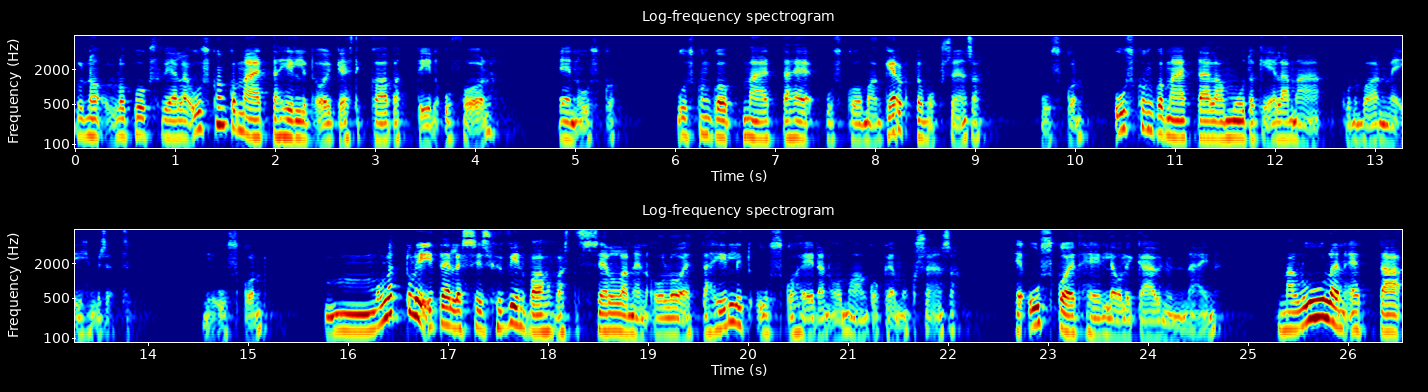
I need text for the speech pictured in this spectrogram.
No lopuksi vielä, uskonko mä, että hillit oikeasti kaapattiin UFOon? En usko. Uskonko mä, että he uskoo omaan kertomukseensa? Uskon. Uskonko mä, että täällä on muutakin elämää kuin vaan me ihmiset? Niin uskon. Mulle tuli itselle siis hyvin vahvasti sellainen olo, että hillit usko heidän omaan kokemukseensa. He usko, että heille oli käynyt näin. Mä luulen, että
